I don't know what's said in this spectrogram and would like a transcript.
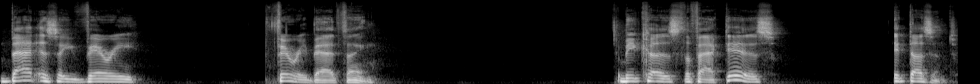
that is a very, very bad thing. Because the fact is, it doesn't.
